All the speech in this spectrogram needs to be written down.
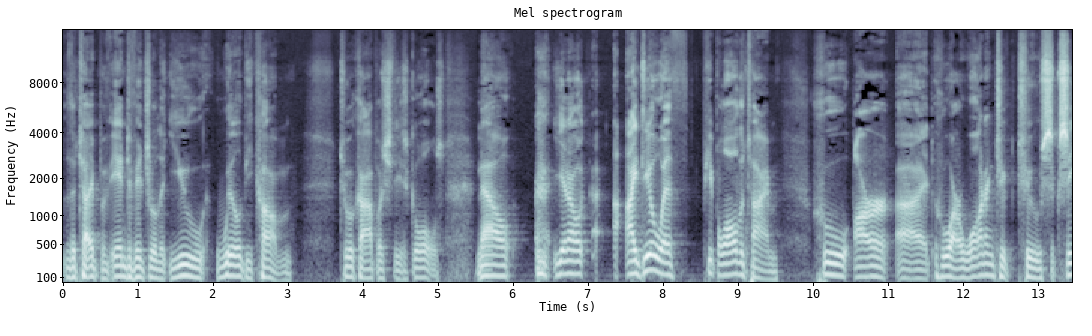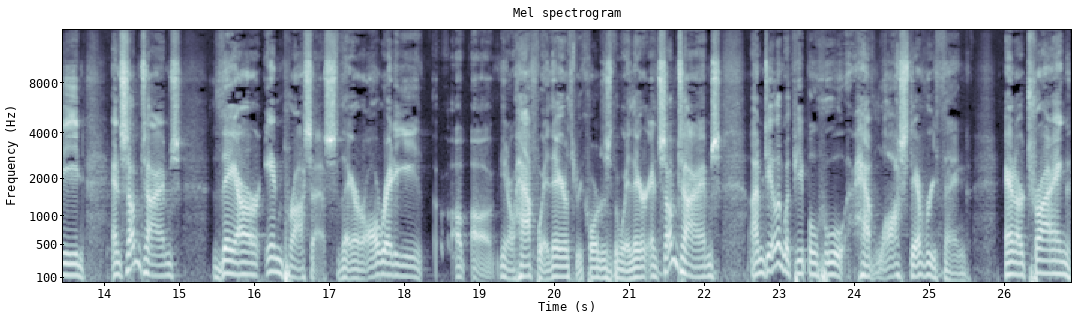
the type of individual that you will become to accomplish these goals. Now, you know, I deal with people all the time who are uh, who are wanting to to succeed, and sometimes they are in process. They are already uh, uh, you know halfway there, three quarters of the way there, and sometimes I'm dealing with people who have lost everything and are trying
